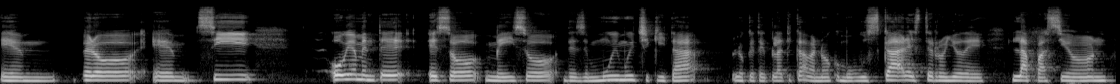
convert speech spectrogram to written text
Em, pero em, sí Obviamente eso me hizo desde muy, muy chiquita lo que te platicaba, ¿no? Como buscar este rollo de la pasión,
